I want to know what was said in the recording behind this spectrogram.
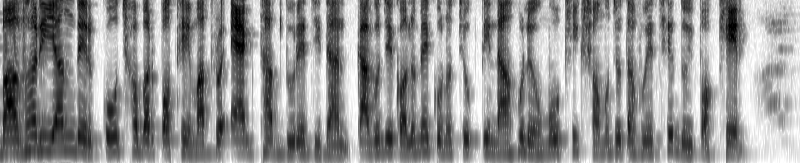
বাভারিয়ানদের কোচ হবার পথে মাত্র এক ধাপ দূরে জিদান। কাগজে কলমে কোনো চুক্তি না হলেও মৌখিক সমঝোতা হয়েছে দুই পক্ষের।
